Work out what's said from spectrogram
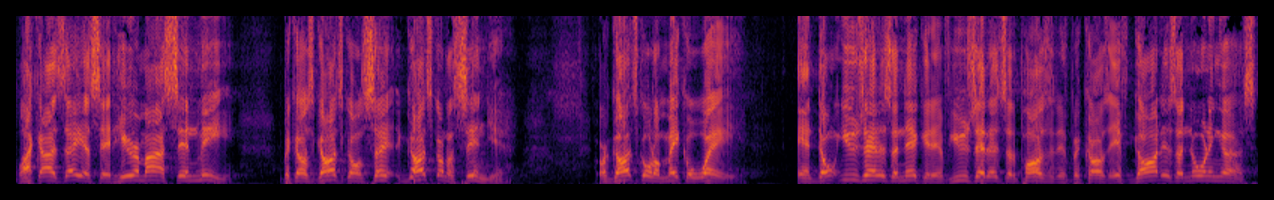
Like Isaiah said, Here am I, send me because God's going to say God's going to send you or God's going to make a way. And don't use that as a negative, use that as a positive because if God is anointing us,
